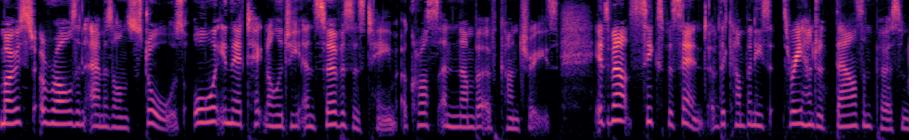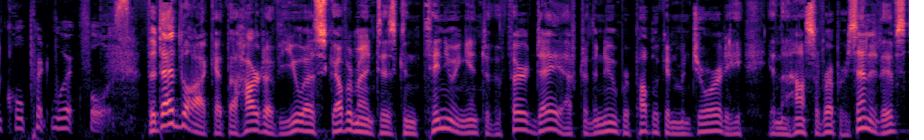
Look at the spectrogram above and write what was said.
most are roles in Amazon stores or in their technology and services team across a number of countries. It's about 6% of the company's 300,000 person corporate workforce. The deadlock at the heart of U.S. government is continuing into the third day after the new Republican majority in the House of Representatives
